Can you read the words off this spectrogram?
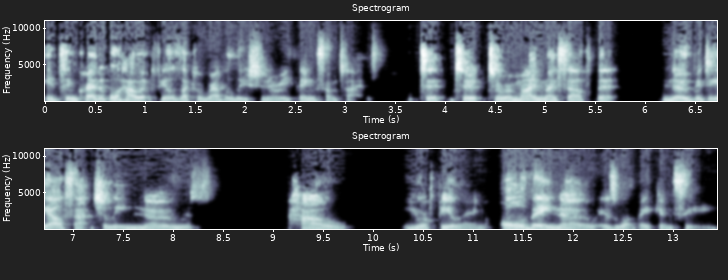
it's incredible how it feels like a revolutionary thing sometimes to to to remind myself that nobody else actually knows how you're feeling. All they know is what they can see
